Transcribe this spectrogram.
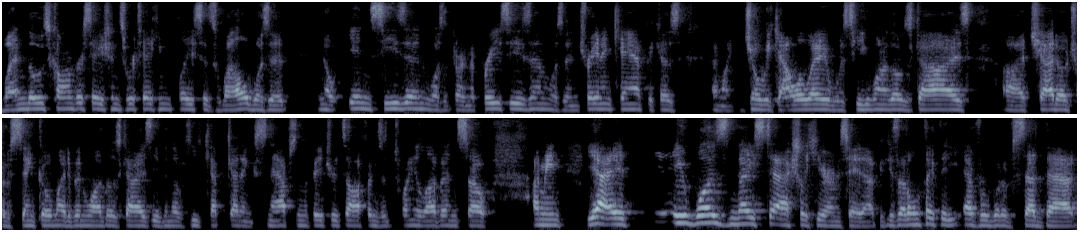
when those conversations were taking place as well. Was it you know in season? Was it during the preseason? Was it in training camp? Because I'm like Joey Galloway was he one of those guys? Uh, Chad Ochocinco might have been one of those guys, even though he kept getting snaps in the Patriots offense in 2011. So, I mean, yeah, it it was nice to actually hear him say that because I don't think that he ever would have said that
